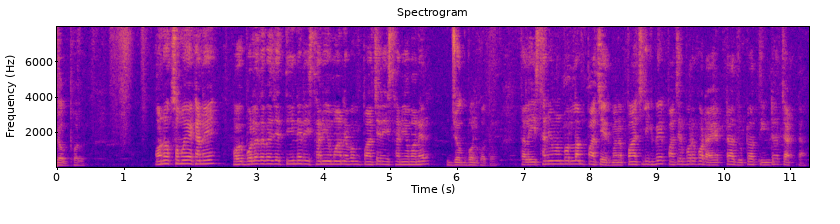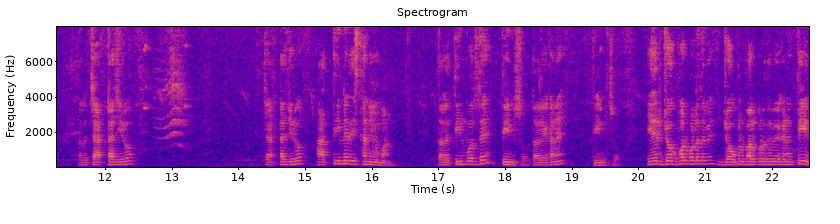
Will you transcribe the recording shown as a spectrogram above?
যোগফল। অনেক সময় এখানে বলে দেবে যে তিনের স্থানীয় মান এবং পাঁচের স্থানীয় মানের যোগফল কত। তাহলে স্থানীয় মান বললাম পাঁচের মানে পাঁচ লিখবে, পাঁচের পরে কটা? একটা, দুটো, তিনটা, চারটা। তাহলে চারটা জিরো চারটা জিরো, আর তিনের স্থানীয় মান। তাহলে তিন বলতে তিনশো, তাহলে এখানে তিনশো। এর যোগফল বলে দেবে, যোগফল বাল করে দেবে এখানে তিন,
